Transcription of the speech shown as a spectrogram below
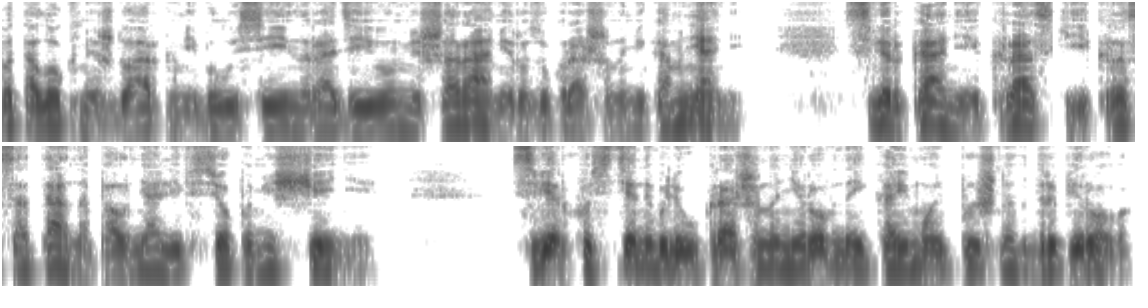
Потолок между арками был усеян радиевыми шарами, разукрашенными камнями. Сверкание, краски и красота наполняли все помещение. Сверху стены были украшены неровной каймой пышных драпировок.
